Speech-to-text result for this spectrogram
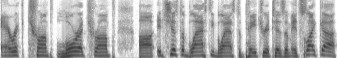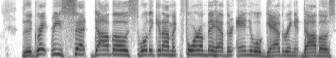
Eric Trump, Laura Trump. Uh, it's just a blasty blast of patriotism. It's like, uh, the Great Reset, Davos, World Economic Forum. They have their annual gathering at Davos.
